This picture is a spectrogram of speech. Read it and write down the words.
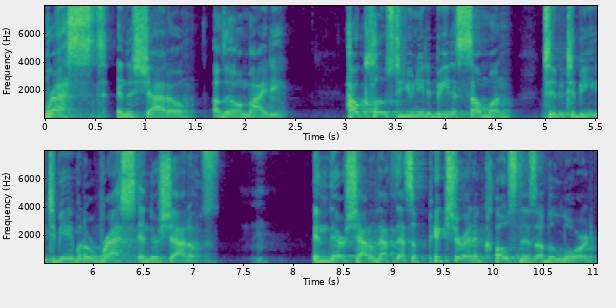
Rest in the shadow of the Almighty. How close do you need to be to someone to, to, be, to be able to rest in their shadows? In their shadow. That, that's a picture and a closeness of the Lord.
